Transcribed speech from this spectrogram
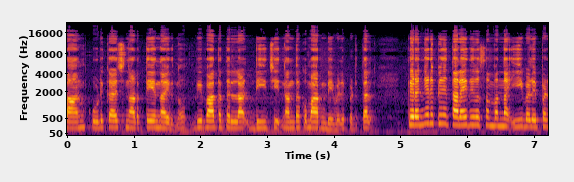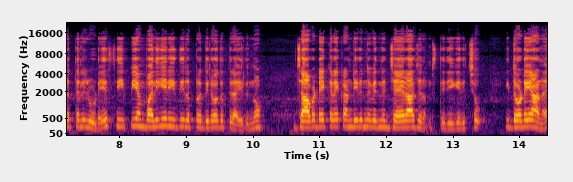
താനും കൂടിക്കാഴ്ച നടത്തിയെന്നായിരുന്നു വിവാദത്തിലുള്ള ഡി ജി നന്ദകുമാറിന്റെ വെളിപ്പെടുത്തൽ. തിരഞ്ഞെടുപ്പിന് തലേദിവസം വന്ന ഈ വെളിപ്പെടുത്തലിലൂടെ സി പി എം വലിയ രീതിയിൽ പ്രതിരോധത്തിലായിരുന്നു. ജാവഡേക്കറെ കണ്ടിരുന്നുവെന്ന് ജയരാജനും സ്ഥിരീകരിച്ചു. ഇതോടെയാണ്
